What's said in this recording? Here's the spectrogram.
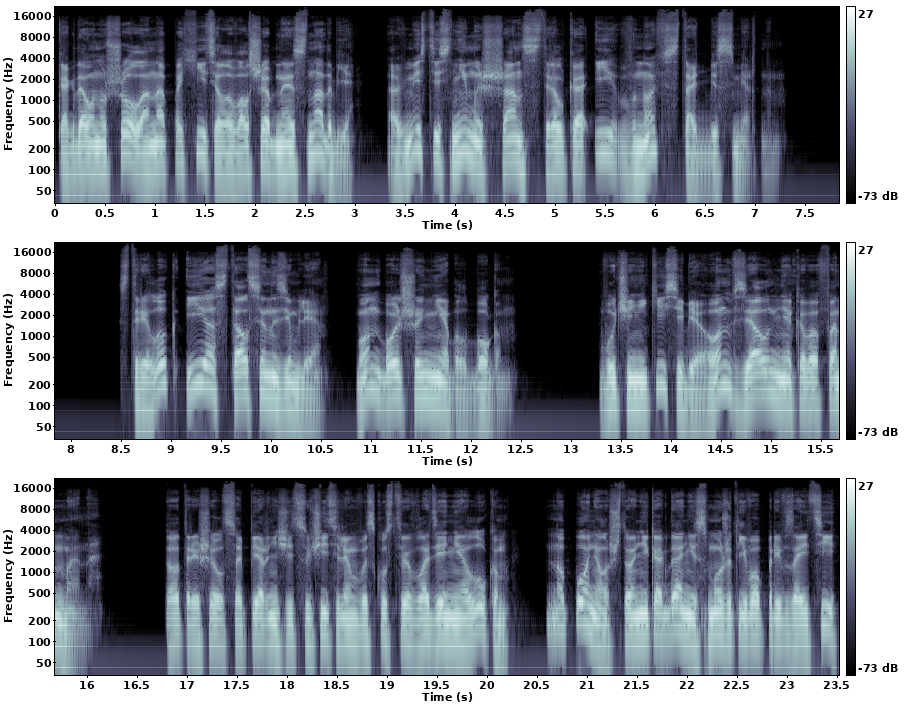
Когда он ушел, она похитила волшебное снадобье, а вместе с ним и шанс стрелка И вновь стать бессмертным. Стрелок И остался на земле. Он больше не был богом. В ученики себе он взял некого фенмена. Тот решил соперничать с учителем в искусстве владения луком, но понял, что никогда не сможет его превзойти,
